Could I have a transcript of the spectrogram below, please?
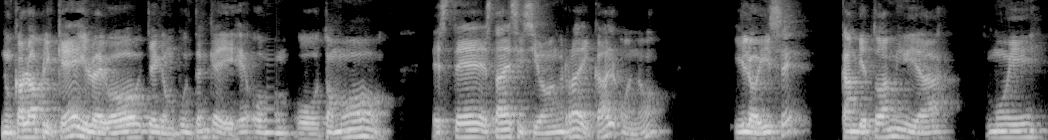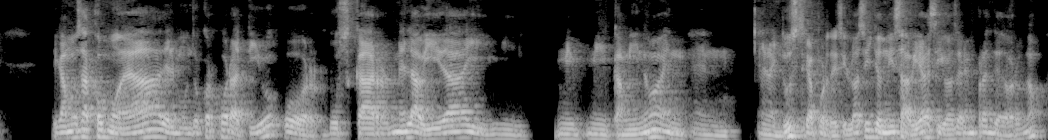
Nunca lo apliqué y luego llegué a un punto en que dije, o, o tomo este, esta decisión radical o no, y lo hice, cambié toda mi vida muy digamos, acomodada del mundo corporativo por buscarme la vida y mi, mi, mi camino en, en, en, la industria, por decirlo así. Yo ni sabía si iba a ser emprendedor o no.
